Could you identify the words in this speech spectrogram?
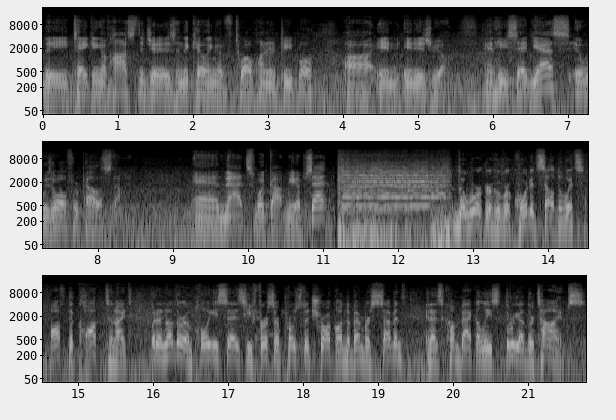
the taking of hostages, and the killing of 1,200 people uh, in, in Israel? And he said, Yes, it was all for Palestine. And that's what got me upset. The worker who recorded Seldowitz off the clock tonight, but another employee says he first approached the truck on November 7th and has come back at least three other times.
